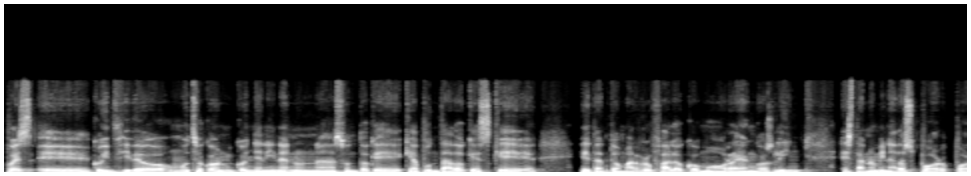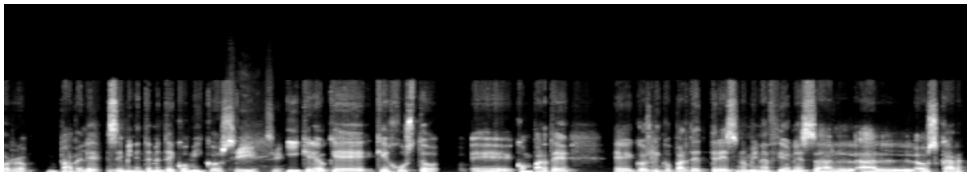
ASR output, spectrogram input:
Pues eh, coincido mucho con, con Janina en un asunto que, que ha apuntado, que es que eh, tanto Mark Ruffalo como Ryan Gosling están nominados por, por papeles eminentemente cómicos. Sí, sí. Y creo que, que justo eh, comparte, Gosling comparte tres nominaciones al, al Oscar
